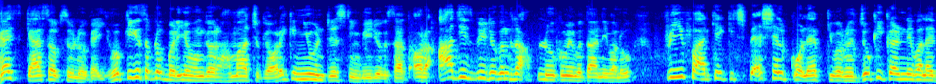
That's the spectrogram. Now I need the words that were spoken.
गाइस कैसे आप सब लोग? आई होप कि सब लोग बढ़िया होंगे और हम आ चुके हैं और एक न्यू इंटरेस्टिंग वीडियो के साथ। और आज इस वीडियो के अंदर आप लोगों को मैं बताने वाला हूँ फ्री फायर के एक स्पेशल कोलैब के बारे में, जो कि करने वाला है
